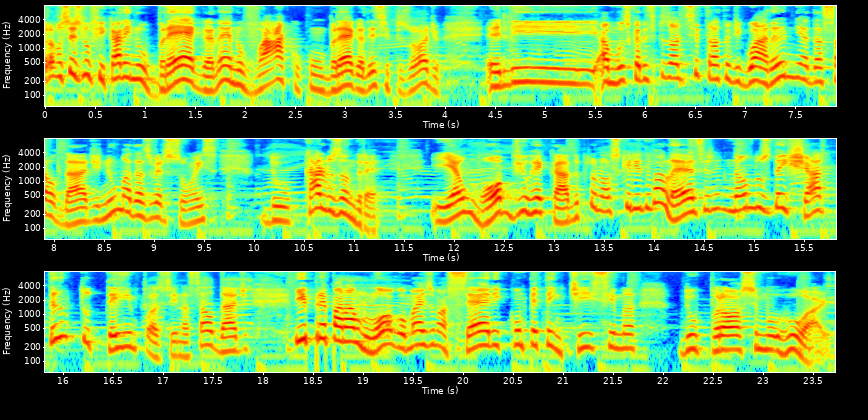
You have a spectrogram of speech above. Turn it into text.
para vocês não ficarem no brega, né, no vácuo com o brega desse episódio, ele a música desse episódio se trata de Guarânia da Saudade, numa das versões do Carlos André. E é um óbvio recado para o nosso querido Valese não nos deixar tanto tempo assim na saudade e preparar logo mais uma série competentíssima do próximo Who Are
